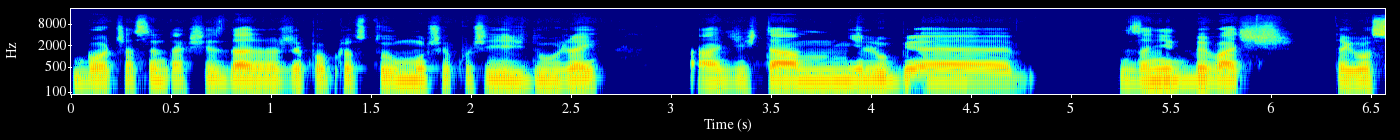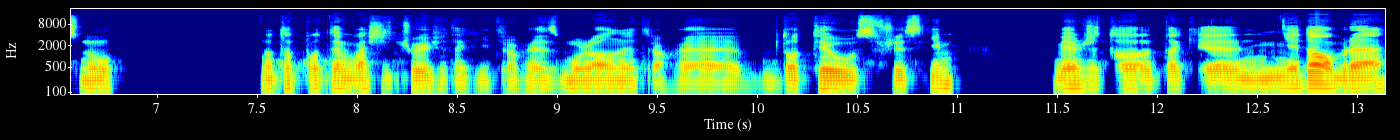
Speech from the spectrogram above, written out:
bo czasem tak się zdarza, że po prostu muszę posiedzieć dłużej a gdzieś tam nie lubię zaniedbywać tego snu, no to potem właśnie czuję się taki trochę zmulony, trochę do tyłu z wszystkim. Wiem, że to takie niedobre,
